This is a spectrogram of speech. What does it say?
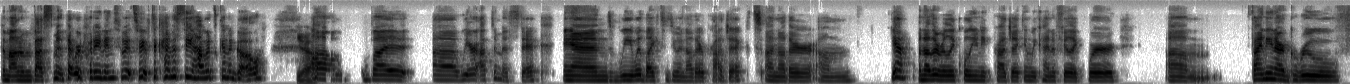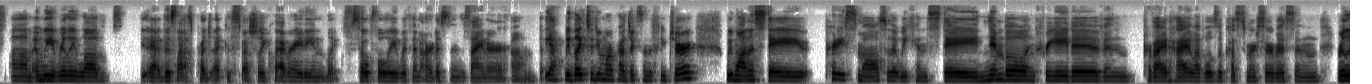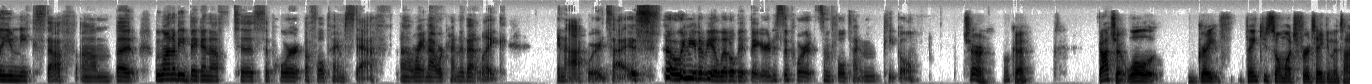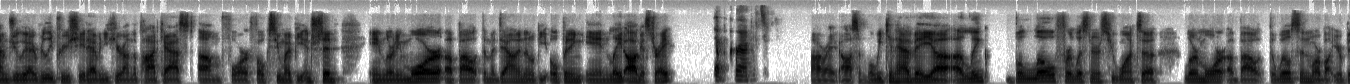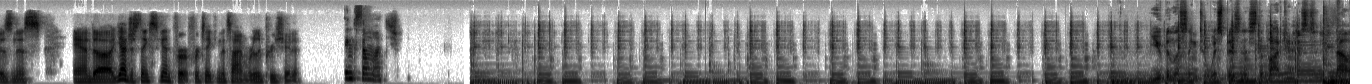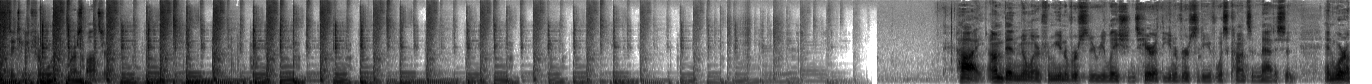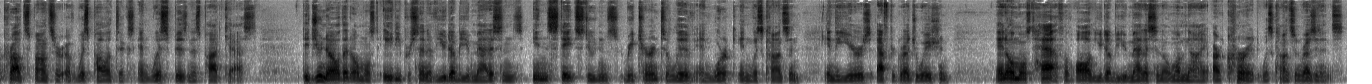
the amount of investment that we're putting into it. So we have to kind of see how it's going to go. Yeah. Um, but uh, we are optimistic and we would like to do another project, another, um, yeah, another really cool, unique project. And we kind of feel like we're um, finding our groove. Um, and we really loved yeah, this last project, especially collaborating like so fully with an artist and designer. Um, but yeah, we'd like to do more projects in the future. We want to stay pretty small so that we can stay nimble and creative and provide high levels of customer service and really unique stuff. Um, but we want to be big enough to support a full time staff. Uh, right now, we're kind of at like an awkward size. So we need to be a little bit bigger to support some full time people. Sure. Okay. Gotcha. Well, Great. Thank you so much for taking the time, Julie. I really appreciate having you here on the podcast. Um, for folks who might be interested in learning more about the medallion, it'll be opening in late August, right? Yep, correct. All right, awesome. Well, we can have a uh, a link below for listeners who want to learn more about the Wilson, more about your business, and uh, yeah, just thanks again for for taking the time. Really appreciate it. Thanks so much. You've been listening to WisBusiness, the podcast. Now, stay tuned for a word from our sponsor. Hi, I'm Ben Miller from University Relations here at the University of Wisconsin Madison, and we're a proud sponsor of WisPolitics and WisBusiness Podcast. Did you know that almost 80% of UW Madison's in state students return to live and work in Wisconsin in the years after graduation? And almost half of all UW Madison alumni are current Wisconsin residents.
